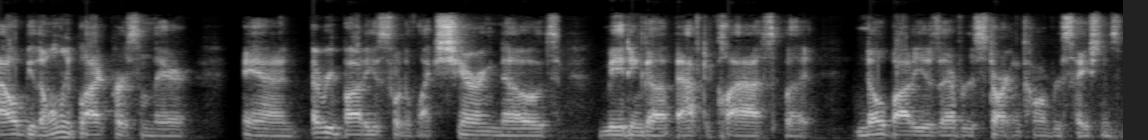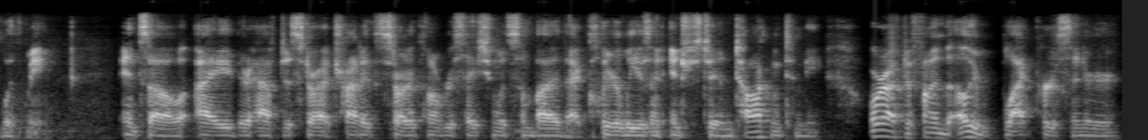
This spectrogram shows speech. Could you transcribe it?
I would be the only black person there and everybody is sort of like sharing notes, meeting up after class, but nobody is ever starting conversations with me. And so I either have to start try to start a conversation with somebody that clearly isn't interested in talking to me, or I have to find the other black person or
